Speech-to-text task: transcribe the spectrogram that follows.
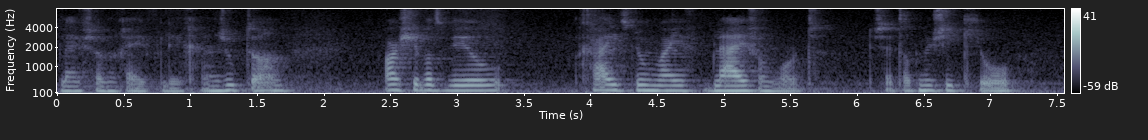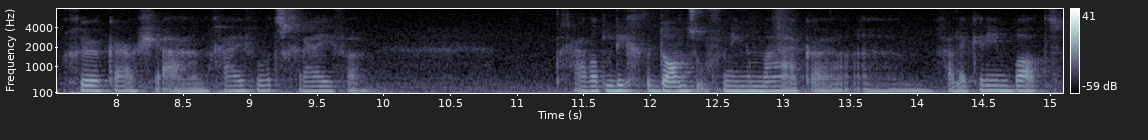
Blijf zo nog even liggen. En zoek dan, als je wat wil, Ga iets doen waar je blij van wordt. zet dat muziekje op, geurkaarsje aan, ga even wat schrijven. Ga wat lichte dansoefeningen maken. Ehm, ga lekker in bad.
